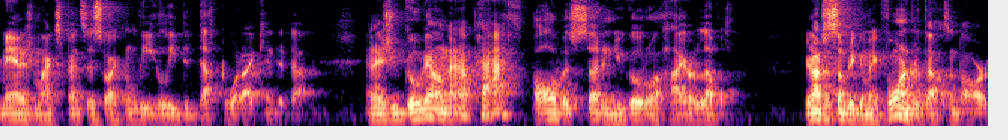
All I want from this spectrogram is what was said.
manage my expenses so I can legally deduct what I can deduct? And as you go down that path, all of a sudden you go to a higher level. You're not just somebody who can make $400,000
